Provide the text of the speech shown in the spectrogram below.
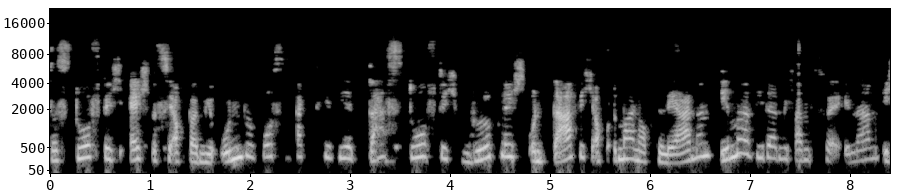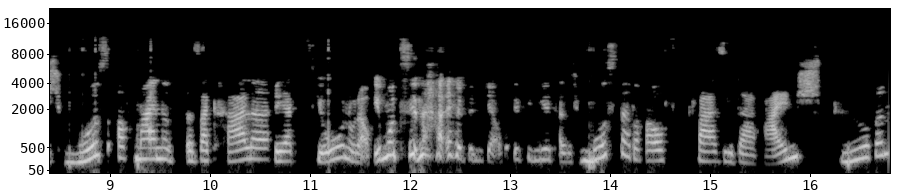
das durfte ich echt, ist ja auch bei mir unbewusst aktiviert, das durfte ich wirklich und darf ich auch immer noch lernen, immer wieder mich daran zu erinnern, ich muss auf meine sakrale Reaktion oder auch emotional bin ich ja auch definiert, also ich muss muss darauf quasi da reinspüren,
